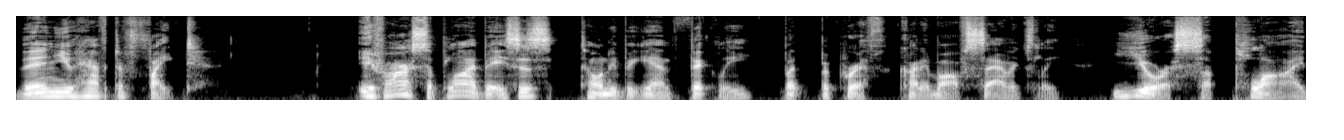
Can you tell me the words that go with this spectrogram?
Then you have to fight." "If our supply bases " Tony began thickly but B'prith cut him off savagely. "Your supply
